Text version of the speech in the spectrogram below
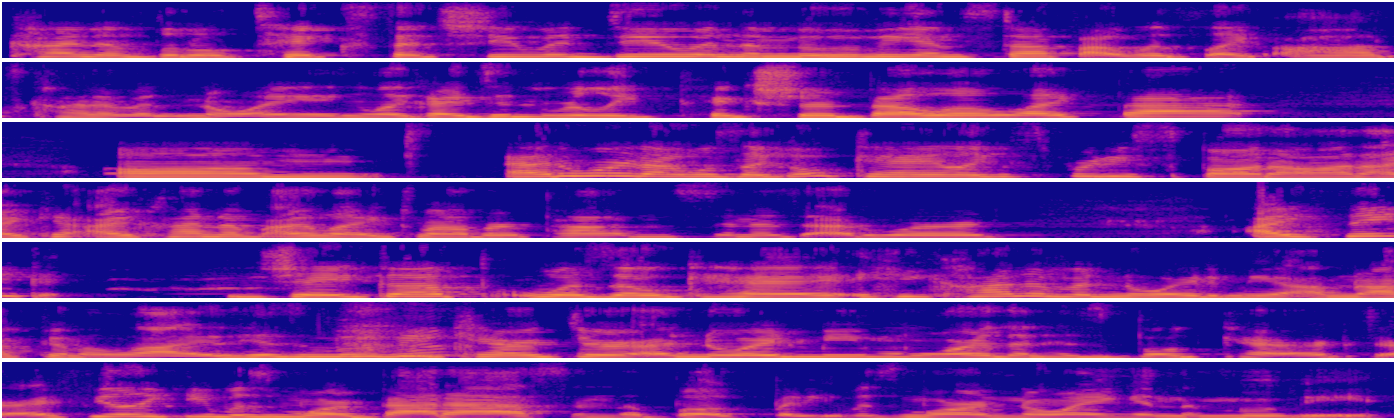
kind of little ticks that she would do in the movie and stuff, I was like, oh, it's kind of annoying. Like I didn't really picture Bella like that. Um, Edward, I was like, okay, like it's pretty spot on. I can, I kind of I liked Robert Pattinson as Edward. I think Jacob was okay. He kind of annoyed me. I'm not gonna lie. His movie character annoyed me more than his book character. I feel like he was more badass in the book, but he was more annoying in the movie.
